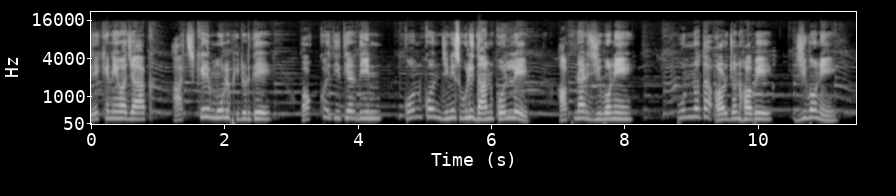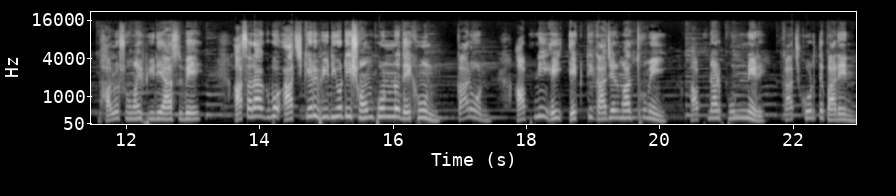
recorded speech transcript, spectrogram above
দেখে নেওয়া যাক আজকের মূল ভিডিওতে অক্ষয় তৃতীয়ার দিন কোন কোন জিনিসগুলি দান করলে আপনার জীবনে পূর্ণতা অর্জন হবে, জীবনে ভালো সময় ফিরে আসবে আশা রাখব আজকের ভিডিওটি সম্পূর্ণ দেখুন। কারণ আপনি এই একটি কাজের মাধ্যমেই আপনার পুণ্যের কাজ করতে পারেন।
